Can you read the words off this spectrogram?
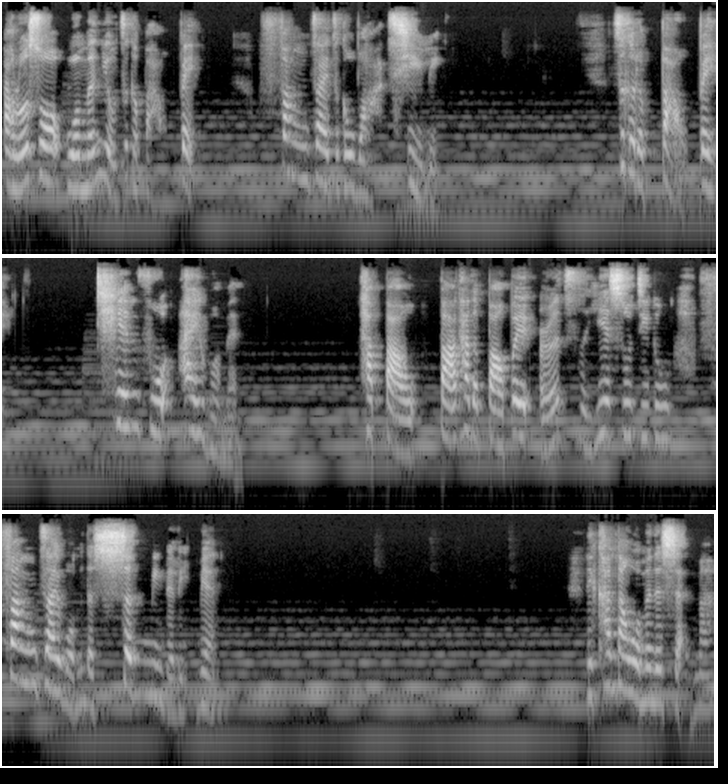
保罗说：“我们有这个宝贝，放在这个瓦器里。这个的宝贝，天父爱我们，他宝把他的宝贝儿子耶稣基督放在我们的生命的里面。你看到我们的神吗？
